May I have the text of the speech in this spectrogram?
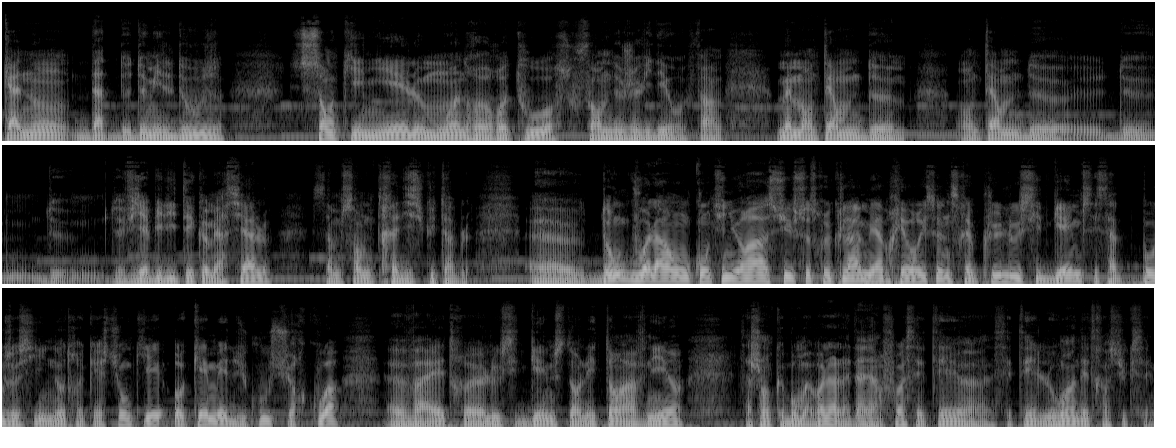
canon date de 2012, sans qu'il n'y ait le moindre retour sous forme de jeu vidéo. Enfin, même en termes de, en termes de, de, viabilité commerciale, ça me semble très discutable. Euh, donc voilà, on continuera à suivre ce truc-là, mais a priori ce ne serait plus Lucid Games, et ça pose aussi une autre question qui est, ok, mais du coup, sur quoi euh, va être Lucid Games dans les temps à venir Sachant que bon, bah voilà, la dernière fois, euh, c'était loin d'être un succès.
